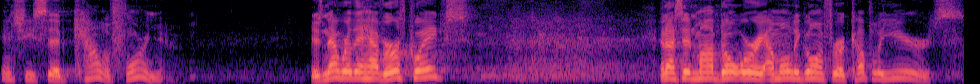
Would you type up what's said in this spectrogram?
And she said, California? Isn't that where they have earthquakes? And I said, Mom, don't worry, I'm only going for a couple of years.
